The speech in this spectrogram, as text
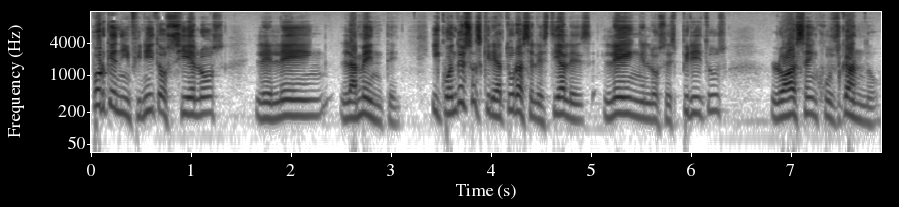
porque en infinitos cielos le leen la mente. Y cuando esas criaturas celestiales leen en los espíritus, lo hacen juzgando.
